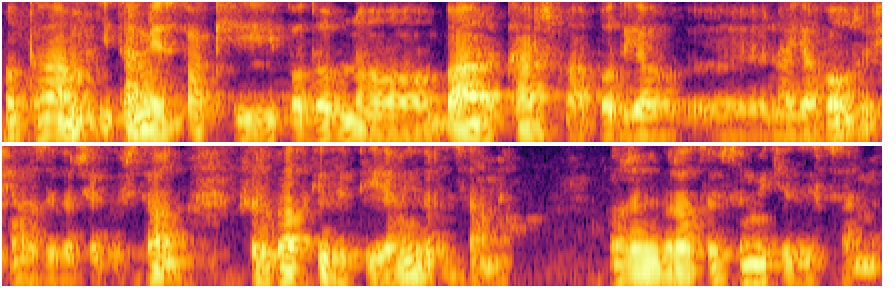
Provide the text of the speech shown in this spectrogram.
o tam i tam jest taki podobno bar, karczma pod ja, e, na Jaworze się nazywa czy jakoś tak. Herbatkę wypijemy i wracamy. Możemy wracać w sumie kiedy chcemy.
